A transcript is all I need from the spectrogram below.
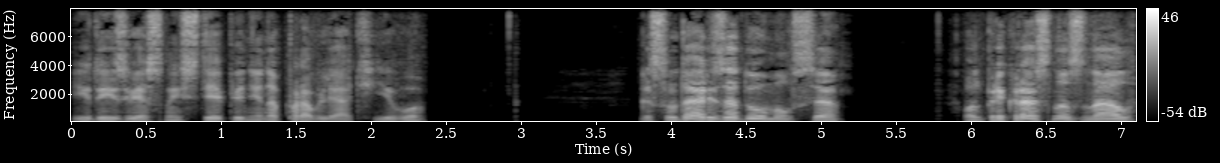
и до известной степени направлять его. Государь задумался. Он прекрасно знал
